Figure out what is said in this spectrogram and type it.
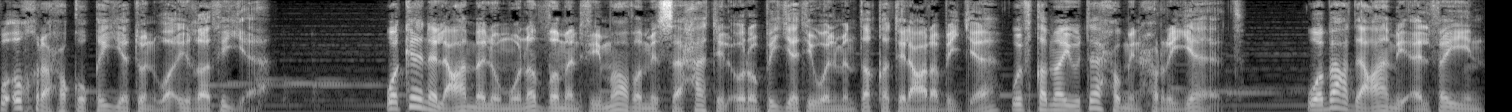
وأخرى حقوقية وإغاثية. وكان العمل منظما في معظم الساحات الأوروبية والمنطقة العربية وفق ما يتاح من حريات. وبعد عام 2000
